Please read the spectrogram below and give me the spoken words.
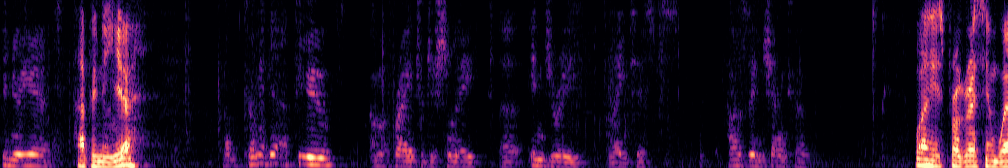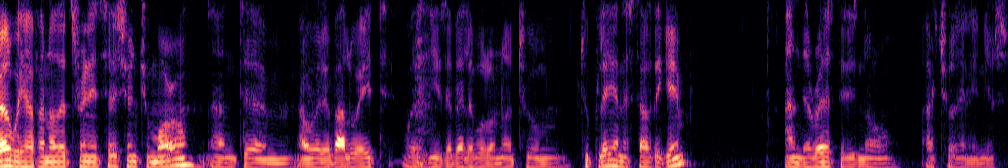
Happy New Year. Happy New Year. Um, can I get a few, I'm afraid, traditionally uh, injury latists? How's Zinchenko? Well, he's progressing well. We have another training session tomorrow, and um, I will evaluate whether he's available or not to to play and start the game. And the rest, there is no actual any news.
